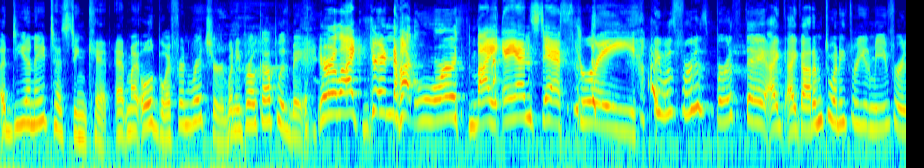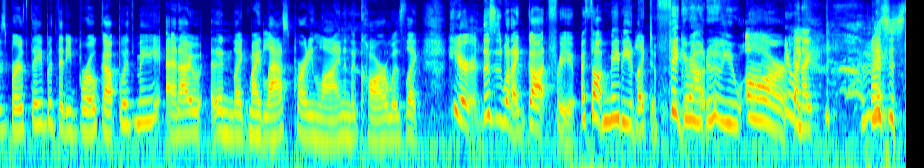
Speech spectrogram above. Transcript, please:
a DNA testing kit at my old boyfriend Richard when he broke up with me. You're like, you're not worth my ancestry. I was for his birthday. I, I got him 23andMe for his birthday, but then he broke up with me. And I, and like my last parting line in the car was like, here, this is what I got for you. I thought maybe you'd like to figure out who you are. You're like, and I, this is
